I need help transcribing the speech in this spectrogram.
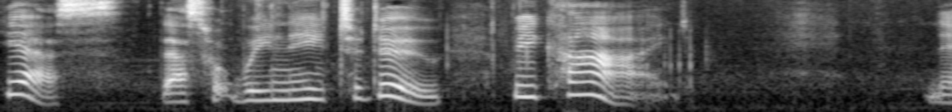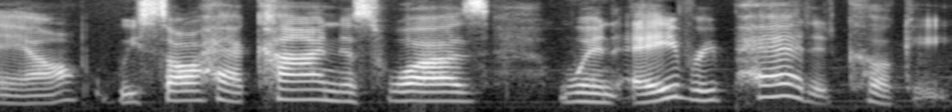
Yes, that's what we need to do. Be kind. Now, we saw how kindness was when Avery patted Cookie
